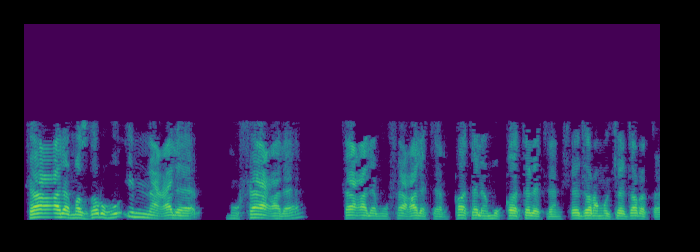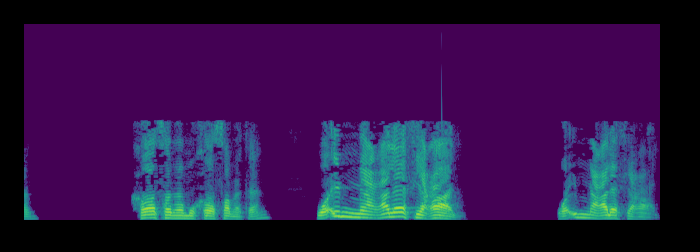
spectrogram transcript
فاعل مصدره إما على مفاعلة فاعل مفاعلة قاتل مقاتلة شجر مشاجرة خاصم مخاصمة. وإما على فعال. وإما على فعال.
